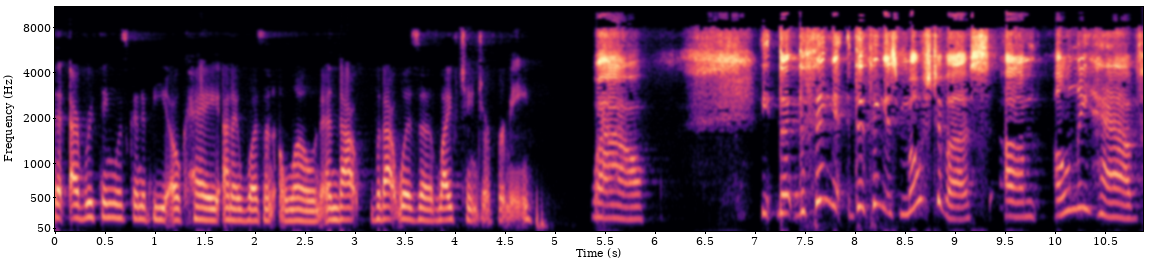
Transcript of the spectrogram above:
that everything was going to be okay and I wasn't alone. And that, that was a life changer for me. Wow. The, the thing, the thing is most of us, um, only have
